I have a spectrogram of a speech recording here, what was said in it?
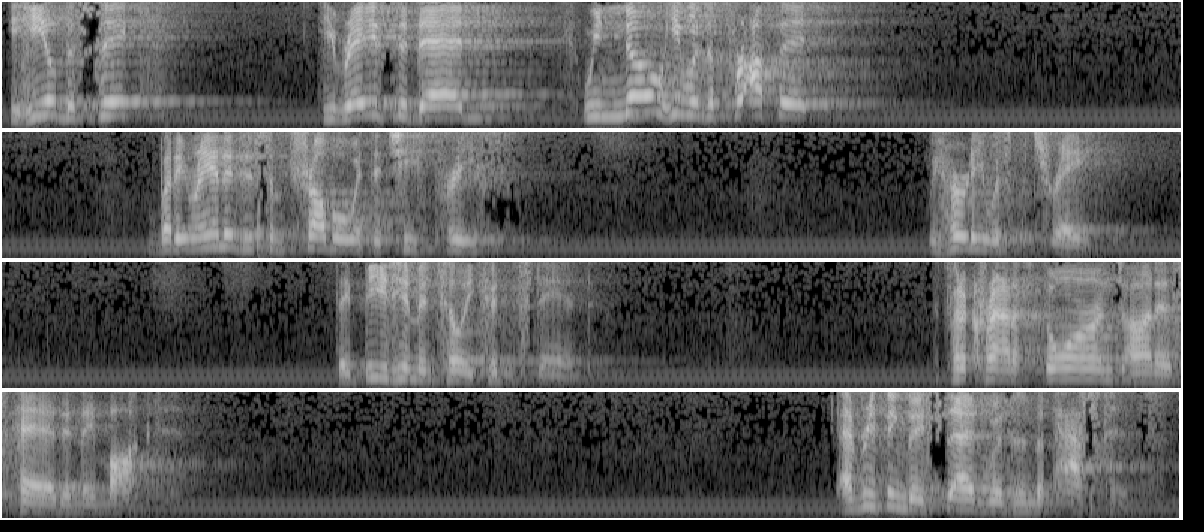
He healed the sick, he raised the dead. We know he was a prophet. But he ran into some trouble with the chief priests. We heard he was betrayed. They beat him until he couldn't stand. They put a crown of thorns on his head and they mocked him. Everything they said was in the past tense.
